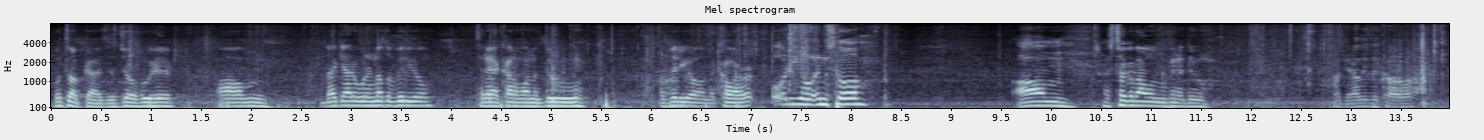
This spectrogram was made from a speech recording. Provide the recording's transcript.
What's up guys, it's Joe Who here. Um, back at it with another video. Today I kind of want to do a video on the car audio install. Um, let's talk about what we're gonna do. Fuck it, I'll leave the car off.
